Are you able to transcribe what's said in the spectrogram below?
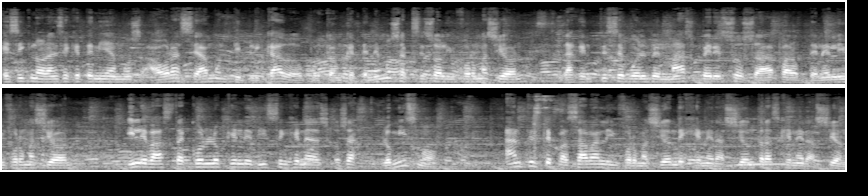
esa ignorancia que teníamos ahora se ha multiplicado, porque aunque tenemos acceso a la información, la gente se vuelve más perezosa para obtener la información y le basta con lo que le dicen generación, o sea, lo mismo, antes te pasaban la información de generación tras generación.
